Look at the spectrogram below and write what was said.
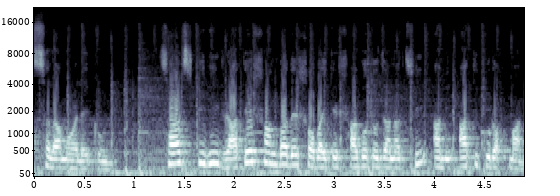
আসসালামু আলাইকুম। সার্চ টিভির রাতের সংবাদে সবাইকে স্বাগত জানাচ্ছি আমি আতিকুর রহমান।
